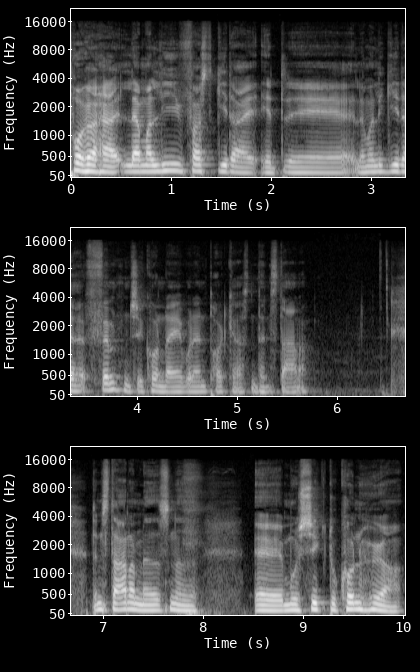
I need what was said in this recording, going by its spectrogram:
prøv at høre her, lad mig lige først give dig et, øh, lad mig lige give dig 15 sekunder af, hvordan podcasten den starter. Den starter med sådan noget øh, musik, du kun hører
